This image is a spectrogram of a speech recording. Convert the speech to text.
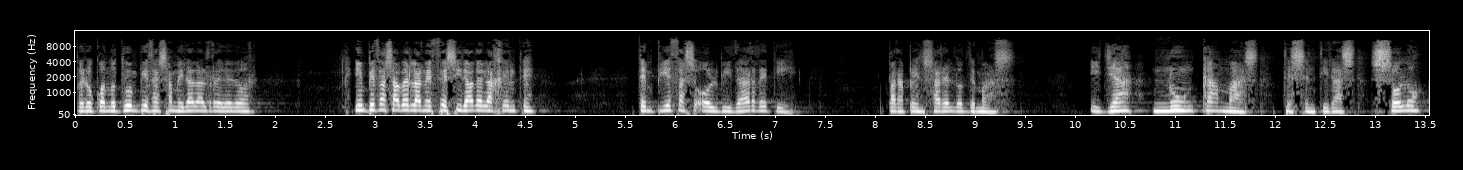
Pero cuando tú empiezas a mirar alrededor y empiezas a ver la necesidad de la gente, te empiezas a olvidar de ti para pensar en los demás. Y ya nunca más te sentirás solo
